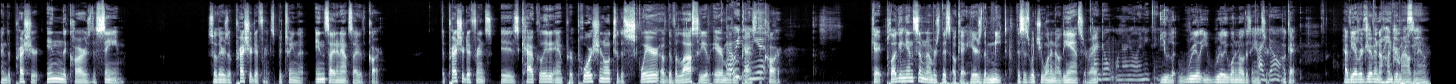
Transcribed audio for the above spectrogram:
and the pressure in the car is the same. So there's a pressure difference between the inside and outside of the car. The pressure difference is calculated and proportional to the square of the velocity of air moving past the car. Okay, plugging in some numbers. This okay. Here's the meat. This is what you want to know. The answer, right? I don't want to know anything. You look really, you really want to know this answer. I don't. Okay. Have you ever driven 100 miles an hour?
